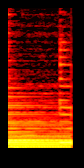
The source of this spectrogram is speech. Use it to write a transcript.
Música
